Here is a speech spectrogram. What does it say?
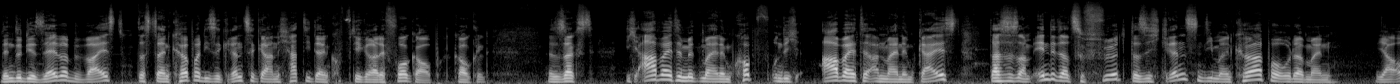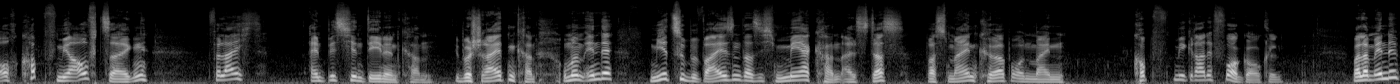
Wenn du dir selber beweist, dass dein Körper diese Grenze gar nicht hat, die dein Kopf dir gerade vorgaukelt. Also du sagst, ich arbeite mit meinem Kopf und ich arbeite an meinem Geist, dass es am Ende dazu führt, dass ich Grenzen, die mein Körper oder mein ja auch Kopf mir aufzeigen, vielleicht ein bisschen dehnen kann, überschreiten kann, um am Ende mir zu beweisen, dass ich mehr kann als das, was mein Körper und mein Kopf mir gerade vorgaukeln. Weil am Ende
